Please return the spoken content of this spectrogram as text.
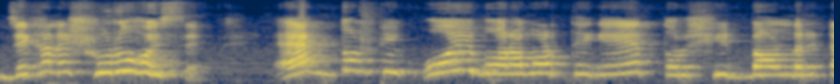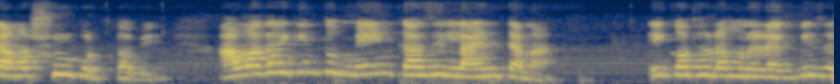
যেখানে শুরু হয়েছে একদম ঠিক ওই বরাবর থেকে তোর শীট বাউন্ডারি টানা শুরু করতে হবে। আমাদের কিন্তু মেইন কাজই লাইন টানা। এই কথাটা মনে রাখবি যে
